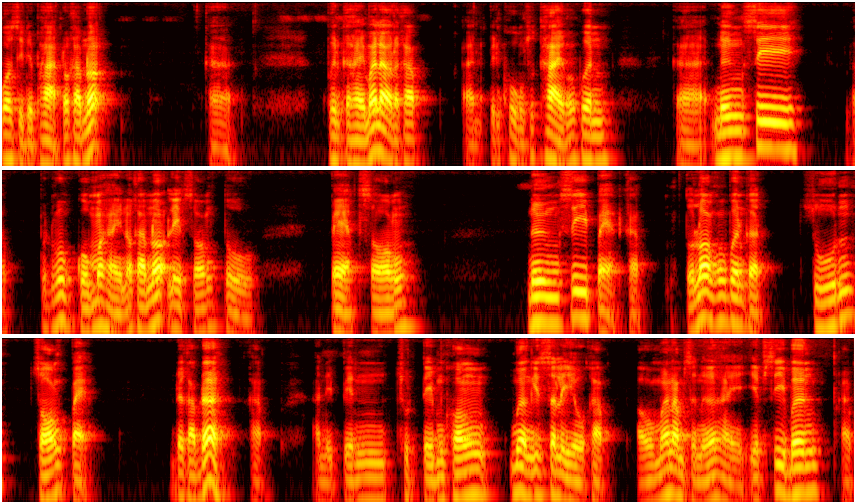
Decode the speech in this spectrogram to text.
บ่สิได้พลาดเนาะครับเนาะก็เพิ่นก็ให้มาแล้วนะครับอันเป็นโค้งสุดท้ายของเพิ่นก็14ครับเพิ่นวงกลมมาให้เนาะครับเนาะเลขสองตัว82 148ครับ ตัวรองของเพิ่นก็028เด้อครับเด้อครับอั อันนี้เป็นชุดเต็มของเมืองอิสราเอลครับ เอามานำเสนอให้ FC เบิงครับ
